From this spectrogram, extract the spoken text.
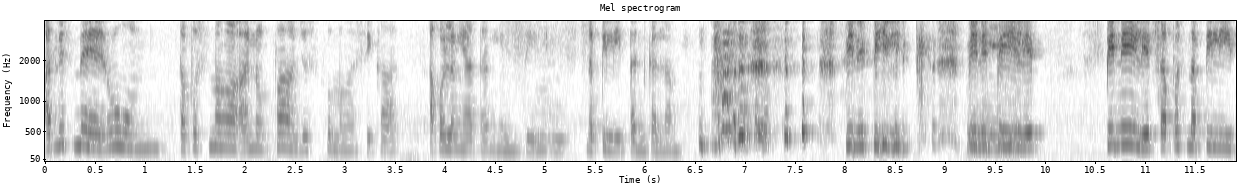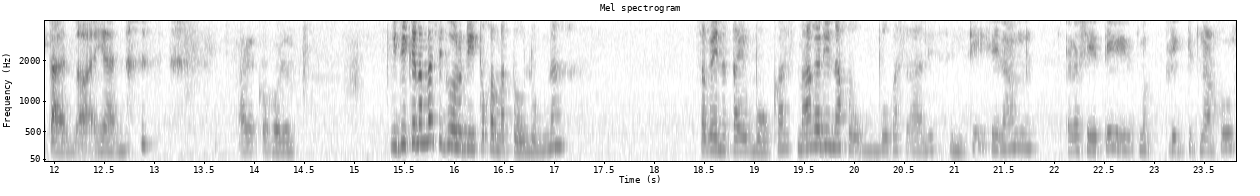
at least meron. Tapos mga ano pa, Diyos ko, mga sikat. Ako lang yata ang hindi. Mm. Napilitan ka lang. Pinipilit. ka. Pinipilit. Pinilit, tapos napilitan. O, ayan. Alcohol. Hindi ka naman siguro dito ka matulog na. Sabay na tayo bukas. Maga din ako bukas alis. Eh. Hindi, kailangan alas 7, magligpit na ako.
